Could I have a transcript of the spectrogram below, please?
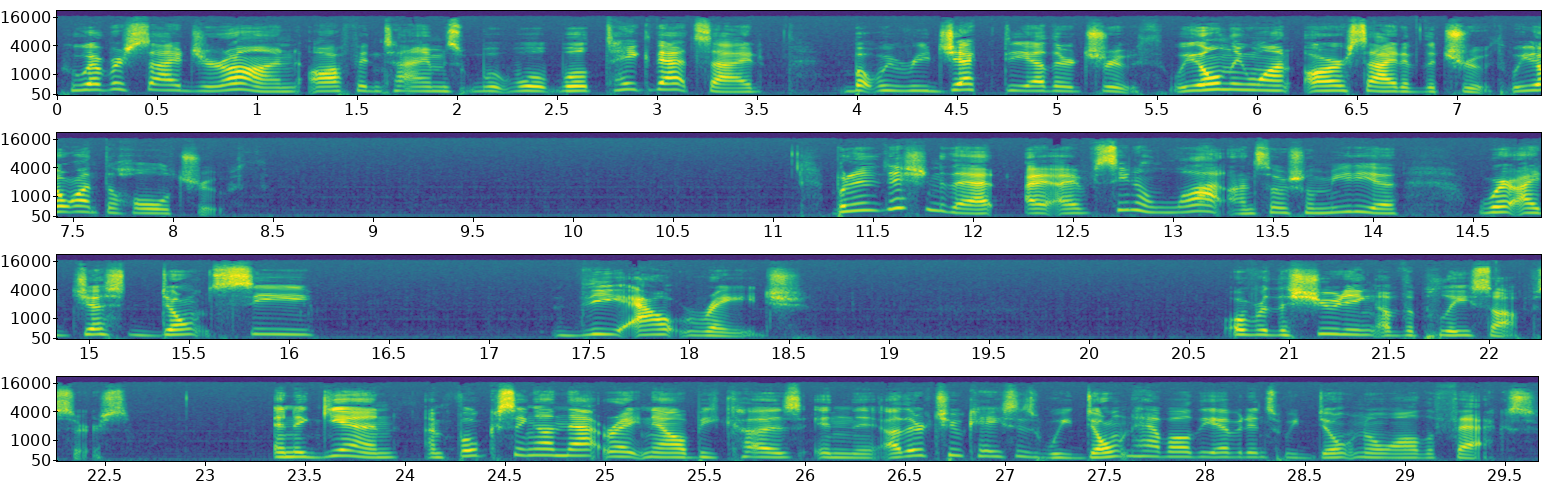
Whoever side you're on, oftentimes will will will take that side but we reject the other truth. We only want our side of the truth. We don't want the whole truth. But in addition to that, I, have seen a lot on social media where I just don't see the outrage. over the shooting of the police officers. And again, I'm focusing on that right now because in the other two cases, we don't have all the evidence, we don't know all the facts.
